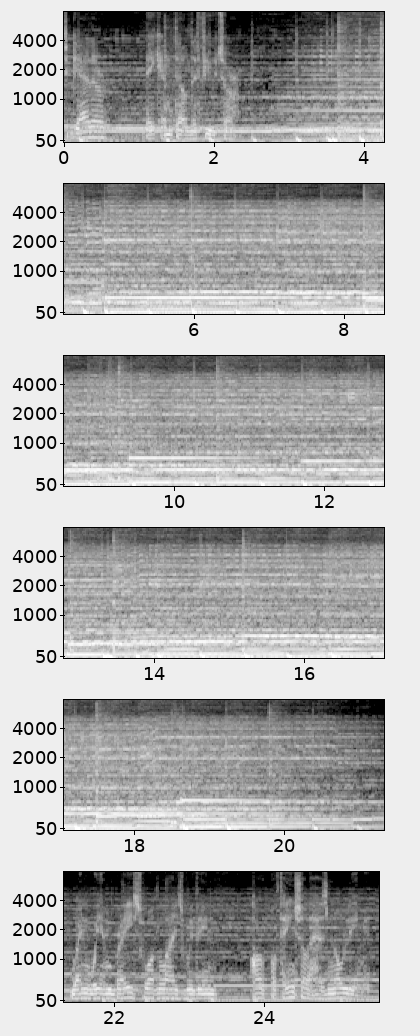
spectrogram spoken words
Together, they can tell the future. Lies within, our potential has no limit.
